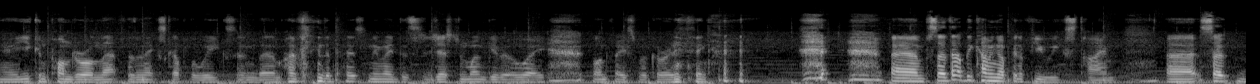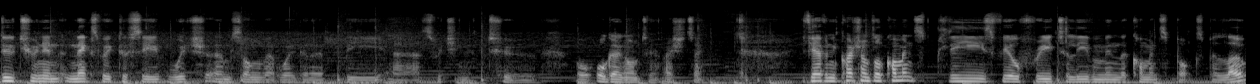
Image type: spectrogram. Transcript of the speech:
Yeah, you can ponder on that for the next couple of weeks, and um, hopefully, the person who made the suggestion won't give it away on Facebook or anything. um, so that'll be coming up in a few weeks' time. Uh, so do tune in next week to see which um, song that we're going to be uh, switching to, or, or, going on to, I should say. If you have any questions or comments, please feel free to leave them in the comments box below,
